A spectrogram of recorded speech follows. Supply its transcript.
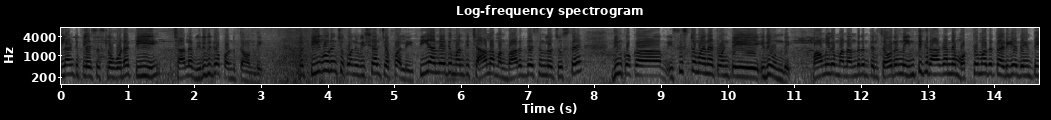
ఇలాంటి ప్లేసెస్లో కూడా టీ చాలా విరివిగా పండుతూ ఉంది. మరి టీ గురించి కొన్ని విషయాలు చెప్పాలి. టీ అనేది మనకి చాలా మన భారతదేశంలో చూస్తే దీనికి ఒక విశిష్టమైనటువంటి ఇది ఉంది. మామూలుగా మనందరం తెలుసు ఎవరైనా ఇంటికి రాగానే మొట్టమొదట అడిగేది ఏంటి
